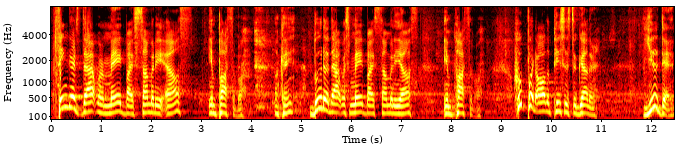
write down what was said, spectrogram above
Fingers that were made by somebody else, impossible. Okay? Buddha that was made by somebody else, impossible. Who put all the pieces together? You did.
